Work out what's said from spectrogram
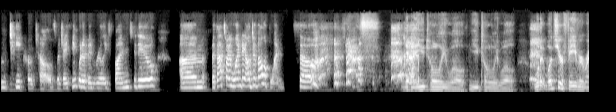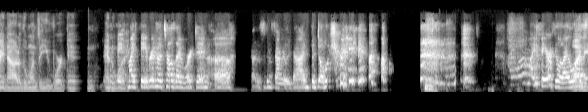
boutique hotels, which I think would have been really fun to do. Um, but that's why one day I'll develop one. So yes. Yeah, you totally will. You totally will. What, what's your favorite right now out of the ones that you've worked in and why? My favorite hotels I've worked in, uh, God, this is gonna sound really bad, but DoubleTree. my Fairfield. I love it.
